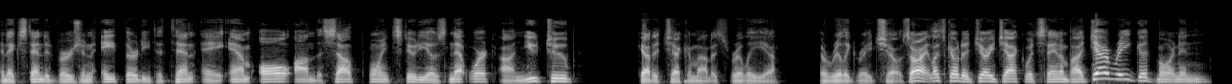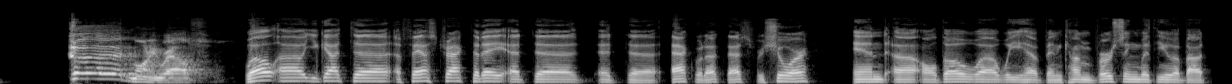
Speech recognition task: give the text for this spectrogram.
an extended version 8:30 to 10 a.m. all on the South Point Studios network on YouTube. Got to check them out. It's really uh, a really great shows. All right, let's go to Jerry Jackowitz standing by. Jerry, good morning. Good morning, Ralph. Well, uh, you got uh, a fast track today at uh, at uh, Aqueduct, that's for sure. And uh, although we have been conversing with you about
